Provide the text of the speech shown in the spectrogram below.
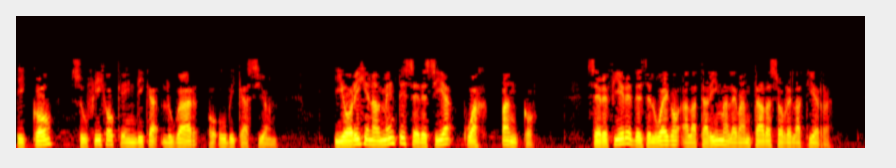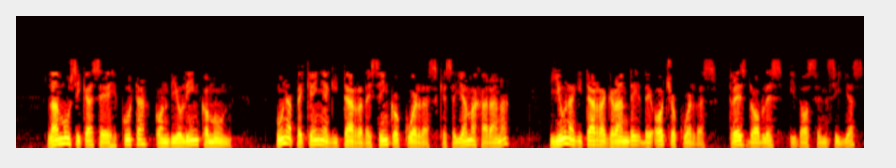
y co, sufijo que indica lugar o ubicación. Y originalmente se decía cuajpanco. Se refiere desde luego a la tarima levantada sobre la tierra. La música se ejecuta con violín común, una pequeña guitarra de cinco cuerdas que se llama jarana y una guitarra grande de ocho cuerdas, tres dobles y dos sencillas,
